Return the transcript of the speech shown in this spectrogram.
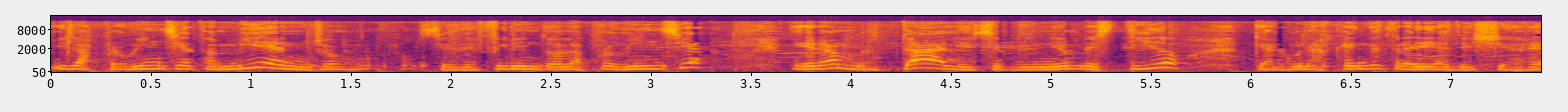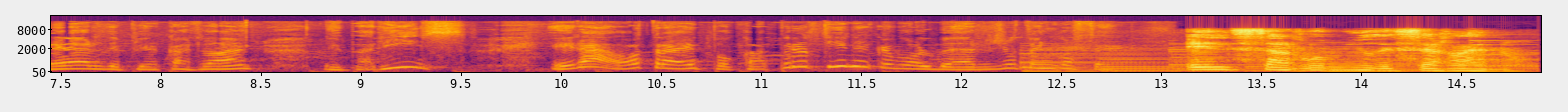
y las provincias también, yo se desfilen todas las provincias, eran brutales, se venían vestidos que alguna gente traía de Scherer, de Pierre Cardin, de París. Era otra época, pero tiene que volver, yo tengo fe. Elsa Romeo de Serrano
